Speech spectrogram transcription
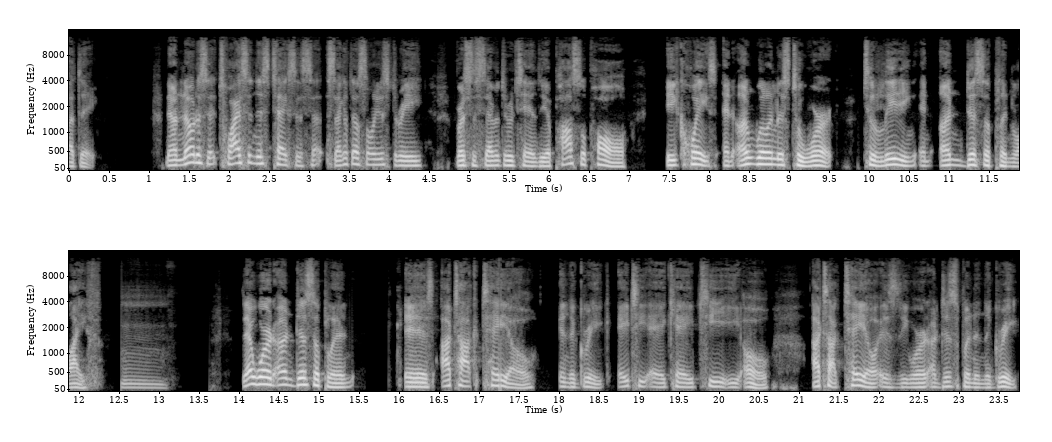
a thing. Now, notice that twice in this text, in Second Thessalonians 3, verses 7 through 10, the Apostle Paul equates an unwillingness to work to leading an undisciplined life. Mm. That word undisciplined is atakteo in the Greek, A T A K T E O. Atakteo is the word undisciplined in the Greek.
